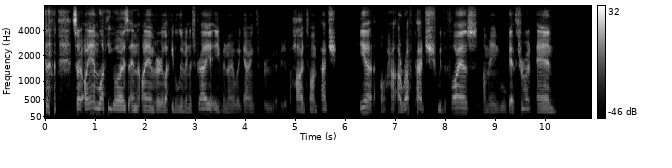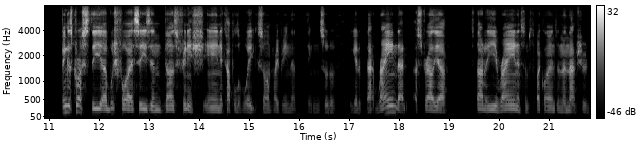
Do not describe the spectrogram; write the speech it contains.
so I am lucky, guys, and I am very lucky to live in Australia, even though we're going through a bit of a hard time patch here, a rough patch with the fires. I mean, we'll get through it, and fingers crossed, the uh, bushfire season does finish in a couple of weeks. So I'm hoping that things sort of we get that rain that Australia start of the year rain and some cyclones, and then that should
